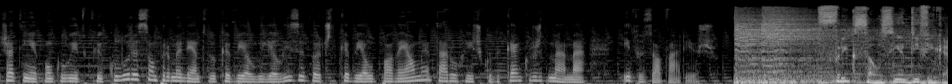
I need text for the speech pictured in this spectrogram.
já tinha concluído que coloração permanente do cabelo e alisadores de cabelo podem aumentar o risco de cancros de mama e dos ovários. Fricção científica.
